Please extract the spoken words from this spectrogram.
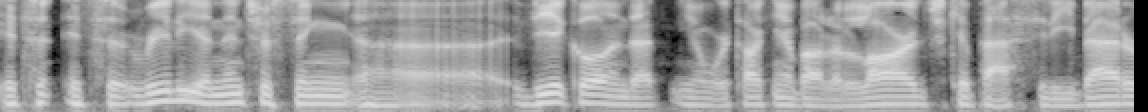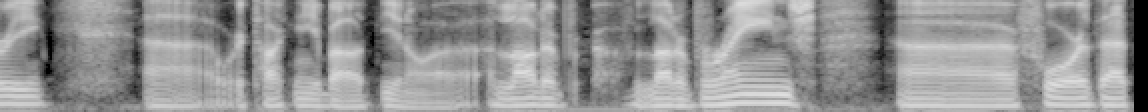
it's a, it's a really an interesting uh, vehicle in that you know we're talking about a large capacity battery. Uh, we're talking about you know a, a, lot of a lot of range uh, for that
